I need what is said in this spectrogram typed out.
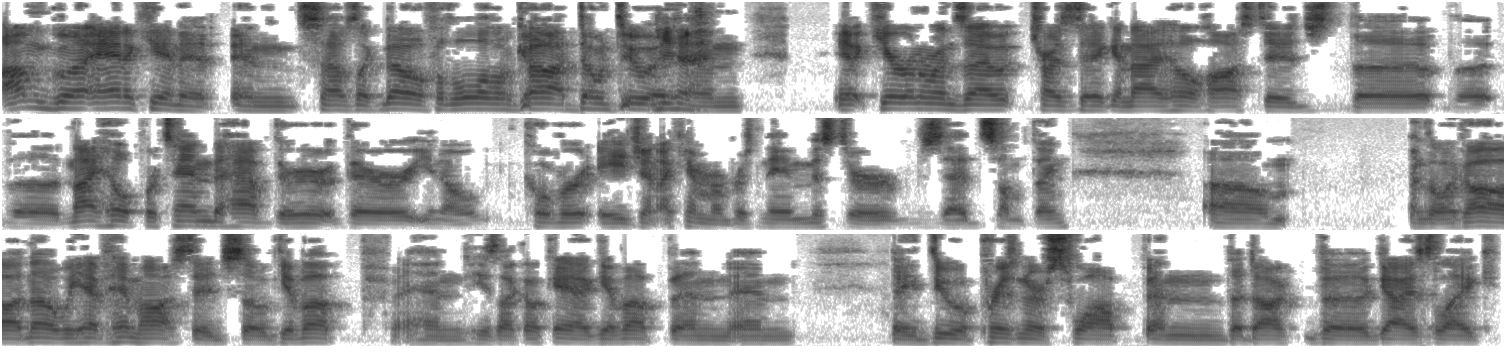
I'm going to Anakin it." And Sav's like, "No, for the love of God, don't do it." Yeah. And yeah, Kieran runs out, tries to take a Nihil hostage. The the the Nihil pretend to have their their you know covert agent. I can't remember his name, Mister Zed something. Um, and they're like, "Oh no, we have him hostage, so give up." And he's like, "Okay, I give up." And and they do a prisoner swap, and the doc the guy's like,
